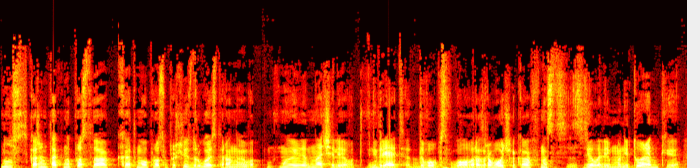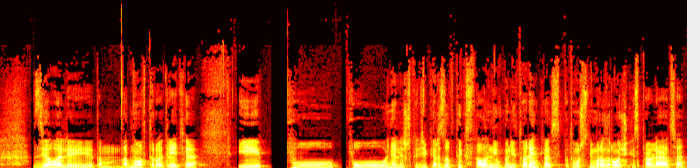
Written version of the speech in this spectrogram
Ну, скажем так, мы просто к этому вопросу пришли с другой стороны. Вот мы начали вот внедрять DevOps в головы разработчиков, нас сделали мониторинги, сделали там одно, второе, третье, и по поняли, что теперь завтык стало не в мониторинге, потому что с ним разработчики справляются,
